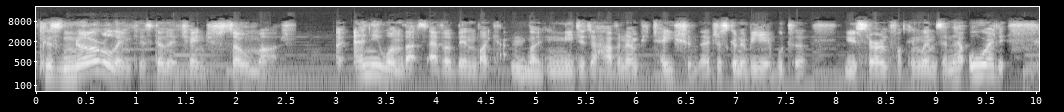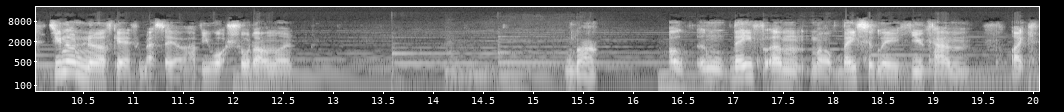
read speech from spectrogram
Because Neuralink is going to change so much. Like, anyone that's ever been like Mm. like needed to have an amputation, they're just going to be able to use their own fucking limbs, and they're already. Do you know NerveGear from SAO? Have you watched Sword Art Online? No. Oh, um, they've um. Well, basically, you can like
